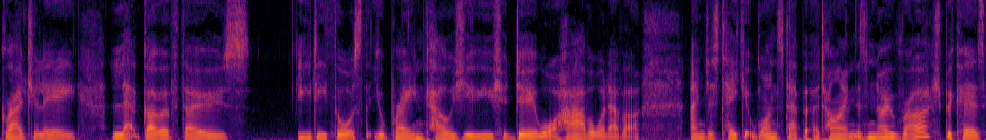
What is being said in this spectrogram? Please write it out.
Gradually let go of those ed thoughts that your brain tells you you should do or have or whatever and just take it one step at a time. There's no rush because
